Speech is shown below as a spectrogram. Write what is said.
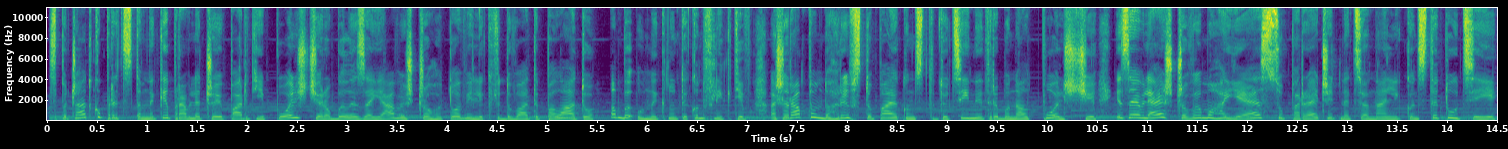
Спочатку представники правлячої партії Польщі робили заяви, що готові ліквідувати палату, аби уникнути конфліктів. Аж раптом до гри вступає конституційний трибунал Польщі і заявляє, що вимога ЄС суперечить національній конституції,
